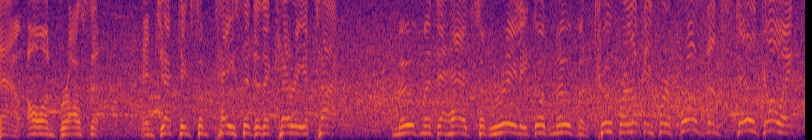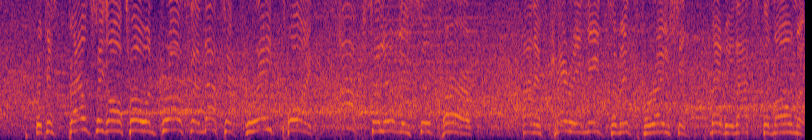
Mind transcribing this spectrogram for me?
Now Eoin Brosnan injecting some taste into the Kerry attack. Movement ahead, some really good movement. Cooper looking for Brosnan, still going. They're just bouncing off Eoin Brosnan. That's a great point. Absolutely superb. And if Kerry needs some inspiration, maybe that's the moment.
